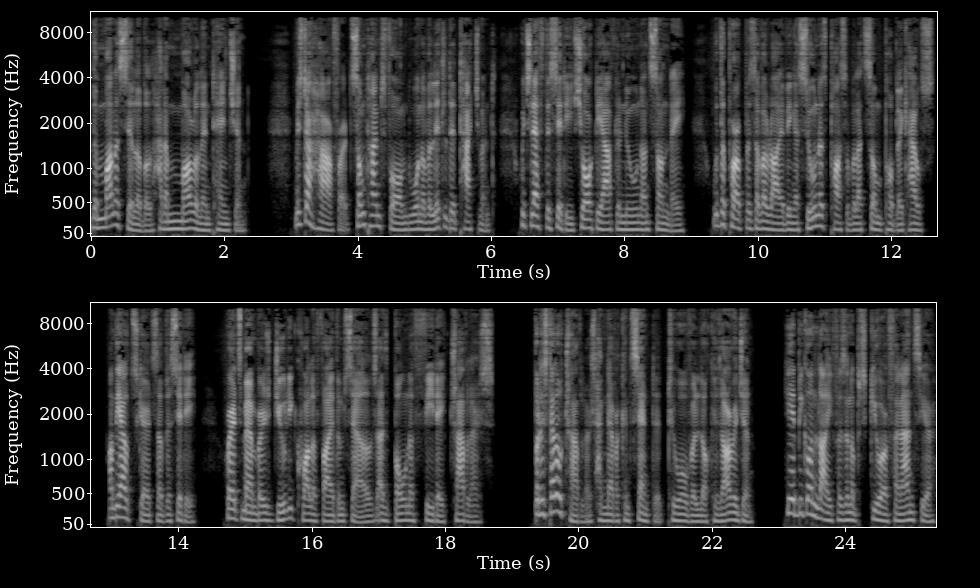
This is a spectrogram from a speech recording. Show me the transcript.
the monosyllable had a moral intention. Mr. Harford sometimes formed one of a little detachment which left the city shortly after noon on Sunday with the purpose of arriving as soon as possible at some public house on the outskirts of the city, where its members duly qualified themselves as bona fide travellers. But his fellow travellers had never consented to overlook his origin. He had begun life as an obscure financier,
